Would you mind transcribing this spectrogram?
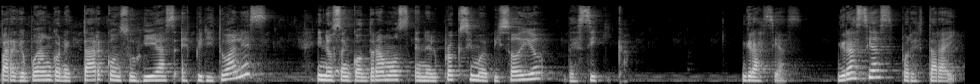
para que puedan conectar con sus guías espirituales y nos encontramos en el próximo episodio de Psíquica. Gracias, gracias por estar ahí.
